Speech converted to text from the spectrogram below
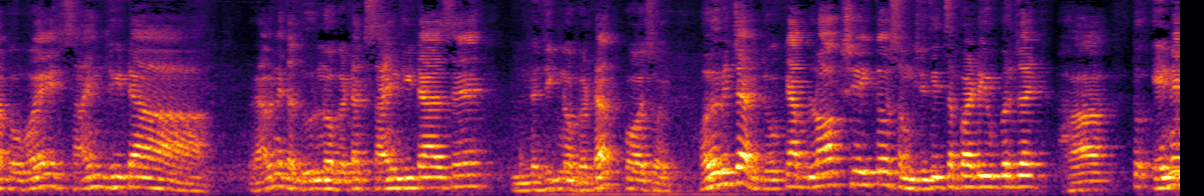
આ તો હોય સાઇન થીટા બરાબર ને? તો દૂરનો ઘટક સાઇન થીટા હશે નજીકનો ઘટક કોસ હોય. હવે વિચારજો કે આ બ્લોક છે એ તો સમજીતી સપાટી ઉપર જાય. હા, તો એને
